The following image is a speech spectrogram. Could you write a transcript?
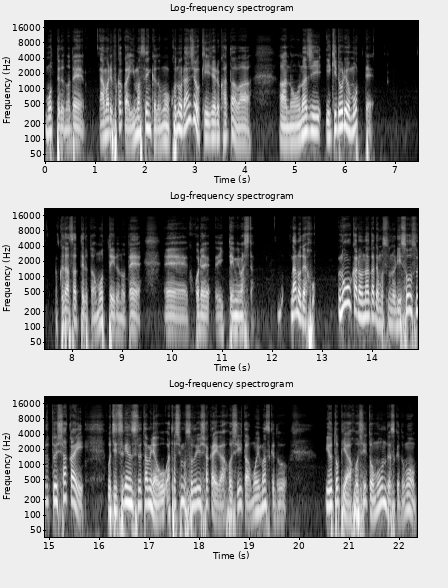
持ってるので、あまり深くは言いませんけども、このラジオを聞いてる方は、あの、同じ憤りを持ってくださってるとは思っているので、えー、ここで言ってみました。なので、農家の中でもその理想するという社会を実現するためには、私もそういう社会が欲しいとは思いますけど、ユートピア欲しいと思うんですけども、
